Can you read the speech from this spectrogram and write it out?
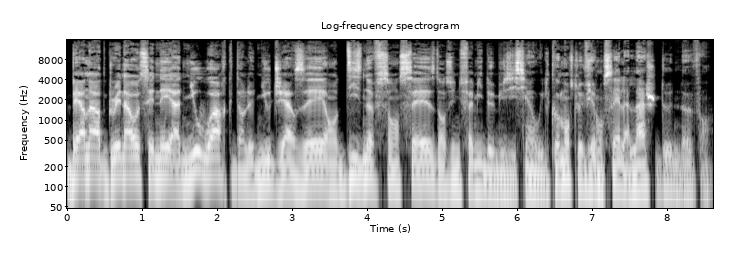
Bernard Greenhouse est né à Newark, dans le New Jersey, en 1916, dans une famille de musiciens où il commence le violoncelle à l'âge de 9 ans.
